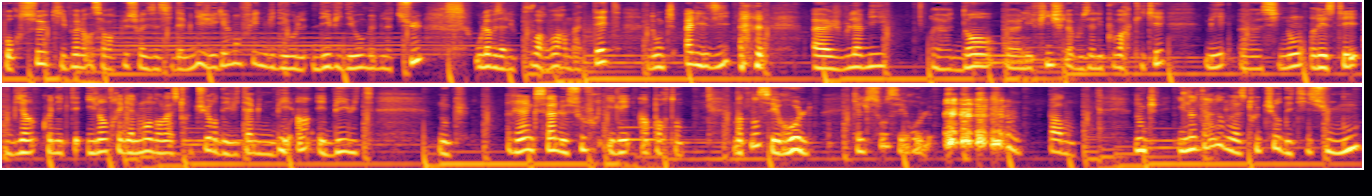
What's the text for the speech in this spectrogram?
Pour ceux qui veulent en savoir plus sur les acides aminés, j'ai également fait une vidéo, des vidéos même là-dessus, où là vous allez pouvoir voir ma tête. Donc allez-y, je vous la mets euh, dans euh, les fiches, là vous allez pouvoir cliquer, mais sinon restez bien connectés. Il entre également dans la structure des vitamines B1 et B8. Donc rien que ça, le soufre, il est important. Maintenant, ses rôles. Quels sont ses rôles Pardon. Donc, il intervient dans la structure des tissus mous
